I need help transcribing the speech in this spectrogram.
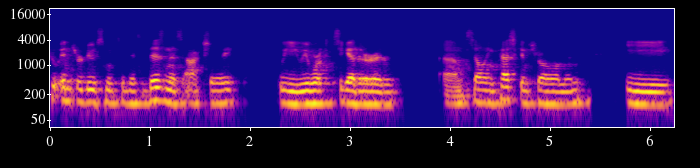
who introduced me to this business actually, we we worked together in um, selling pest control, and then he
